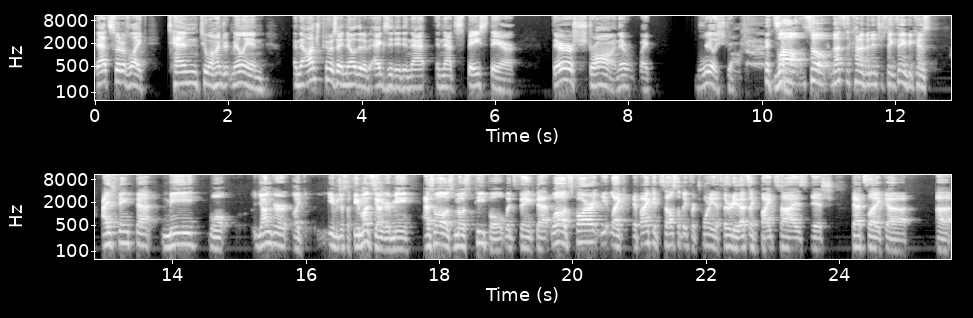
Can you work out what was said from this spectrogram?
That's sort of like 10 to 100 million. And the entrepreneurs I know that have exited in that in that space there, they're strong. They're like really strong. well, so that's a kind of an interesting thing because I think that me, well, younger, like even just a few months younger me, as well as most people would think that, well, as far like if I could sell something for 20 to 30, that's like bite size ish. That's like, uh, uh,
